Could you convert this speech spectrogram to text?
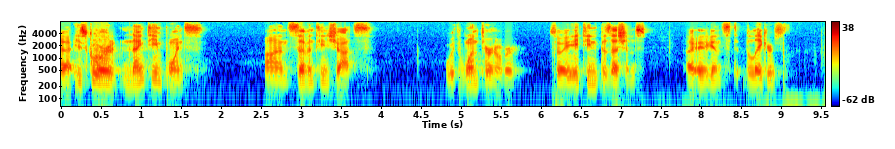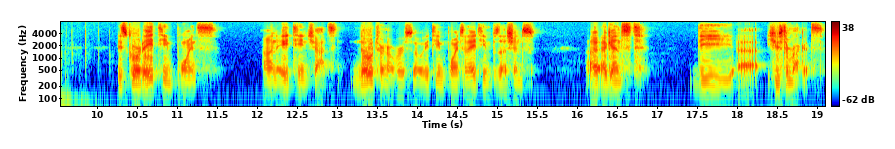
uh, he scored 19 points on 17 shots with one turnover, so 18 possessions uh, against the Lakers. He scored 18 points on 18 shots, no turnovers, so 18 points on 18 possessions uh, against the uh, Houston Rockets.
